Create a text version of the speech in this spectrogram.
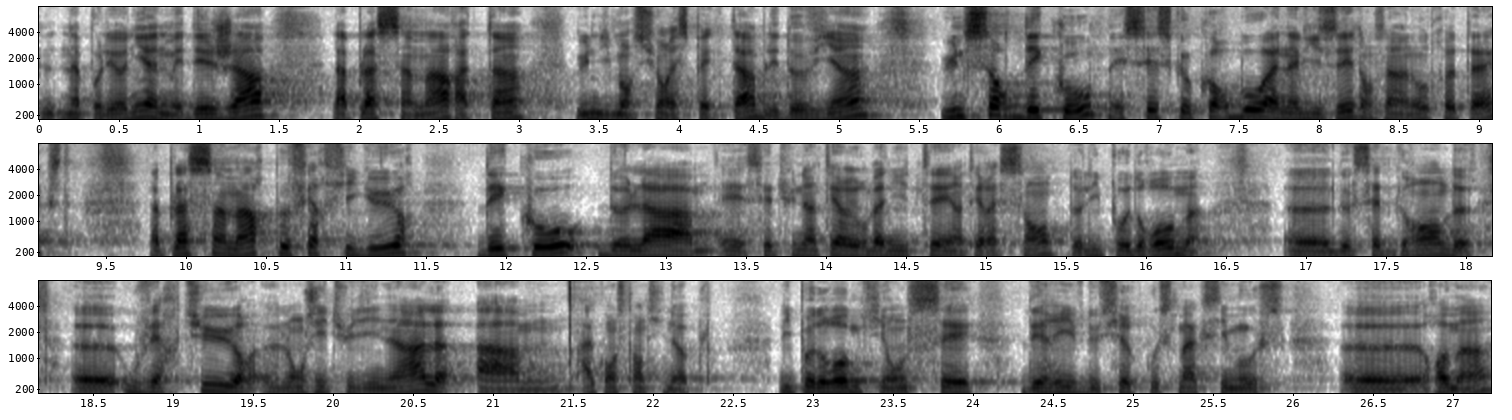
napoléonienne. Mais déjà, la place Saint-Marc atteint une dimension respectable et devient une sorte d'écho, et c'est ce que Corbeau a analysé dans un autre texte. La place Saint-Marc peut faire figure d'écho de la, et c'est une interurbanité intéressante, de l'hippodrome euh, de cette grande euh, ouverture longitudinale à, Constantinople. L'hippodrome qui, on le sait, dérive du Circus Maximus euh, romain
